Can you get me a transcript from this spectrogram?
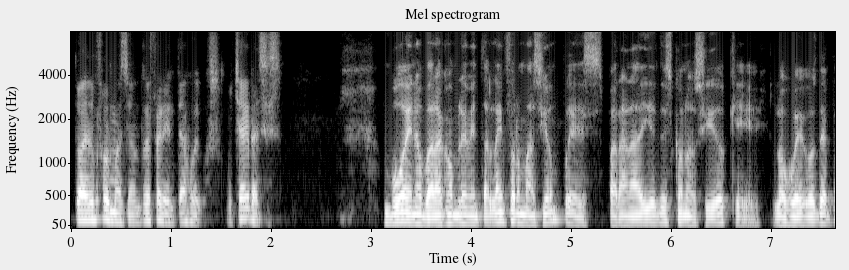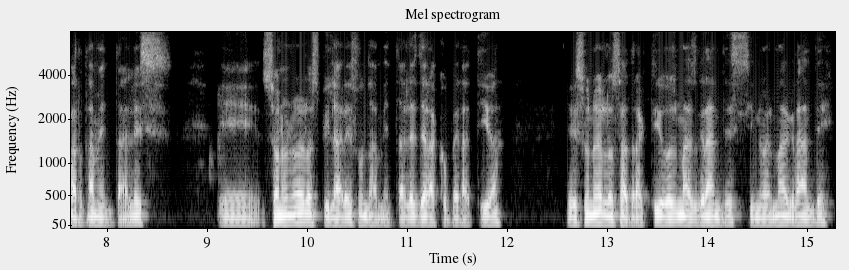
toda la información referente a juegos. Muchas gracias. Bueno, para complementar la información, pues para nadie es desconocido que los juegos departamentales eh, son uno de los pilares fundamentales de la cooperativa. Es uno de los atractivos más grandes, si no el más grande,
